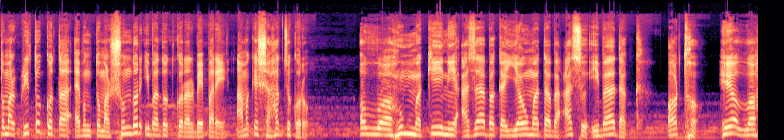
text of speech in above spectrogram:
তোমার কৃতজ্ঞতা এবং তোমার সুন্দর ইবাদত করার ব্যাপারে আমাকে সাহায্য করো। আল্লাহুম্মা কিনি আজাবাকা ইয়াউমা তাবাআসু ইবাদাক। অর্থ হে আল্লাহ,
